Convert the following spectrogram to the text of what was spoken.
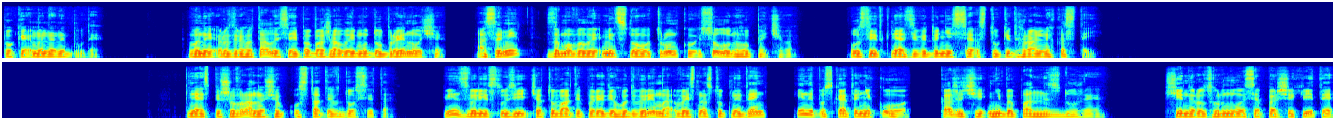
поки мене не буде. Вони розреготалися і побажали йому доброї ночі, а самі замовили міцного трунку й солоного печива. Услід князіві донісся стукіт гральних костей. Князь пішов рано, щоб устати в досвіта. Він звелів слузі чатувати перед його дверима весь наступний день і не пускати нікого, кажучи, ніби пан не здужає. Ще не розгорнулися перші квіти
